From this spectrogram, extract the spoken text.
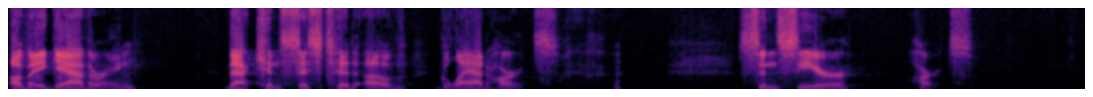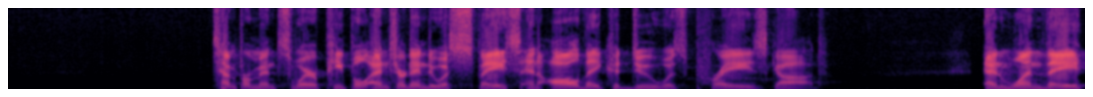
of a gathering that consisted of glad hearts, sincere hearts. Temperaments where people entered into a space and all they could do was praise God. And when they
